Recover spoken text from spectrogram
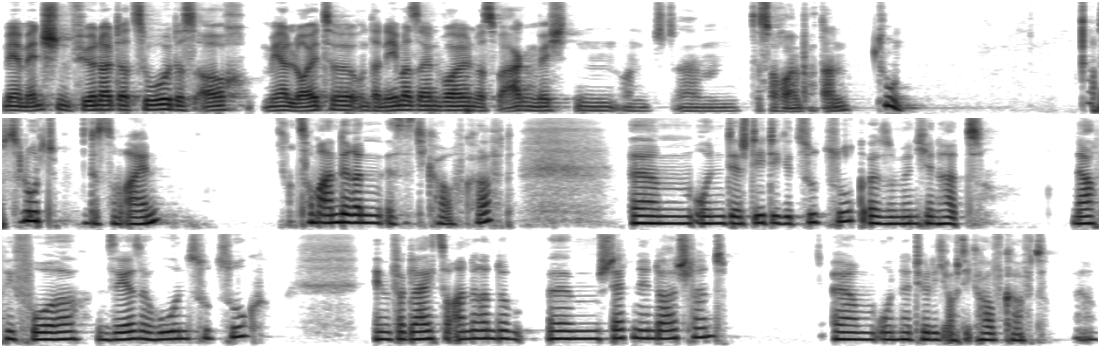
mehr Menschen führen halt dazu, dass auch mehr Leute Unternehmer sein wollen, was wagen möchten und ähm, das auch einfach dann tun. Absolut. Das zum einen. Zum anderen ist es die Kaufkraft ähm, und der stetige Zuzug. Also München hat nach wie vor einen sehr, sehr hohen Zuzug im Vergleich zu anderen ähm, Städten in Deutschland ähm, und natürlich auch die Kaufkraft. Ja.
